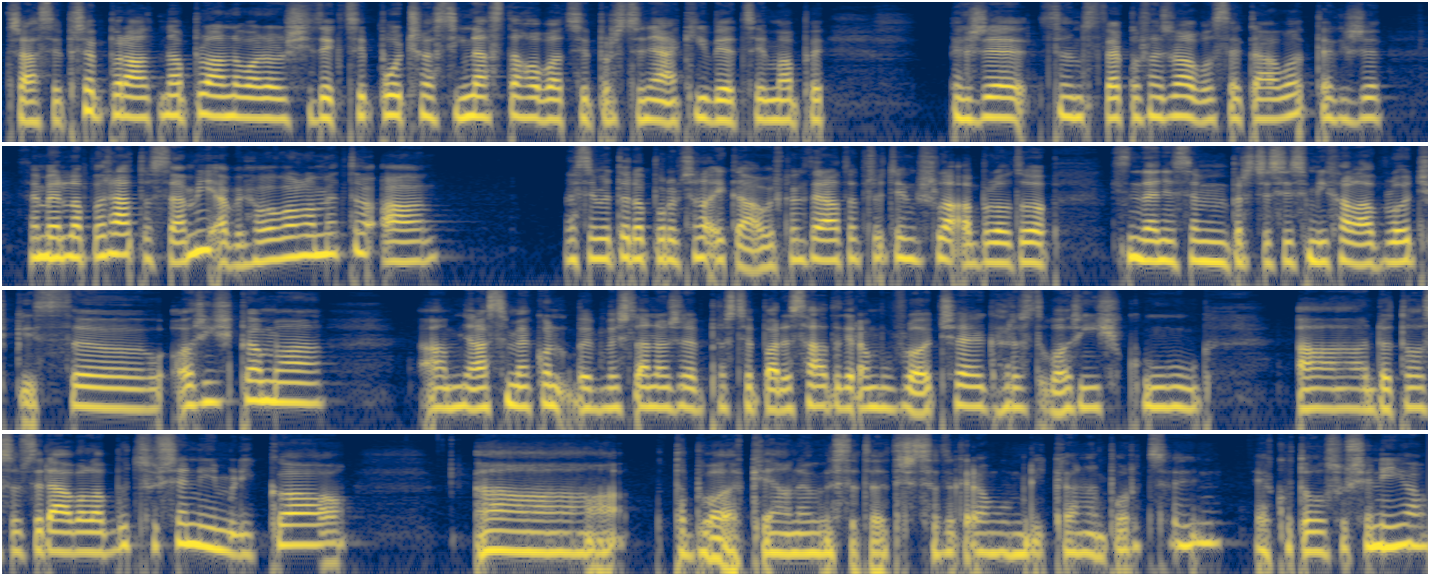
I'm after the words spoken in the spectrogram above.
třeba si přeprat, naplánovat další sekci, počasí, nastahovat si prostě nějaký věci, mapy. Takže jsem se jako snažila osekávat, takže jsem jedla pořád to samý a vyhovovalo mi to a Vlastně mi to doporučila i kávoška, která to předtím šla a bylo to, snídaně jsem prostě si smíchala vločky s uh, oříškama a měla jsem jako vymyšleno, že prostě 50 gramů vloček, hrst oříšků a do toho jsem si dávala buď sušený mlíko a to bylo taky, já nevím, jestli to je 30 gramů mlíka na porci, jako toho sušeného.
